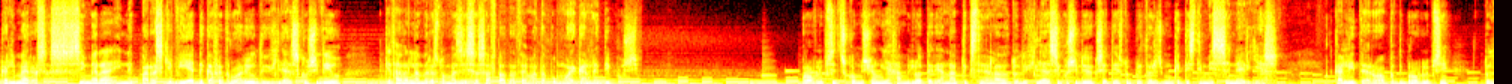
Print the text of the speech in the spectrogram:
Καλημέρα σας. Σήμερα είναι Παρασκευή 11 Φεβρουαρίου 2022 και θα ήθελα να μοιραστώ μαζί σας αυτά τα θέματα που μου έκανε εντύπωση πρόβλεψη της Κομισιόν για χαμηλότερη ανάπτυξη στην Ελλάδα το 2022 εξαιτίας του πληθωρισμού και της τιμής της ενέργειας. Καλύτερο από την πρόβλεψη το 2021.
